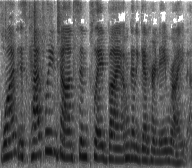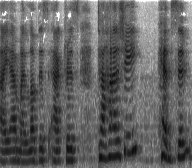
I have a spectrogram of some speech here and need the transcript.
One is Kathleen Johnson, played by, I'm going to get her name right. I am. I love this actress. Taraji Henson.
